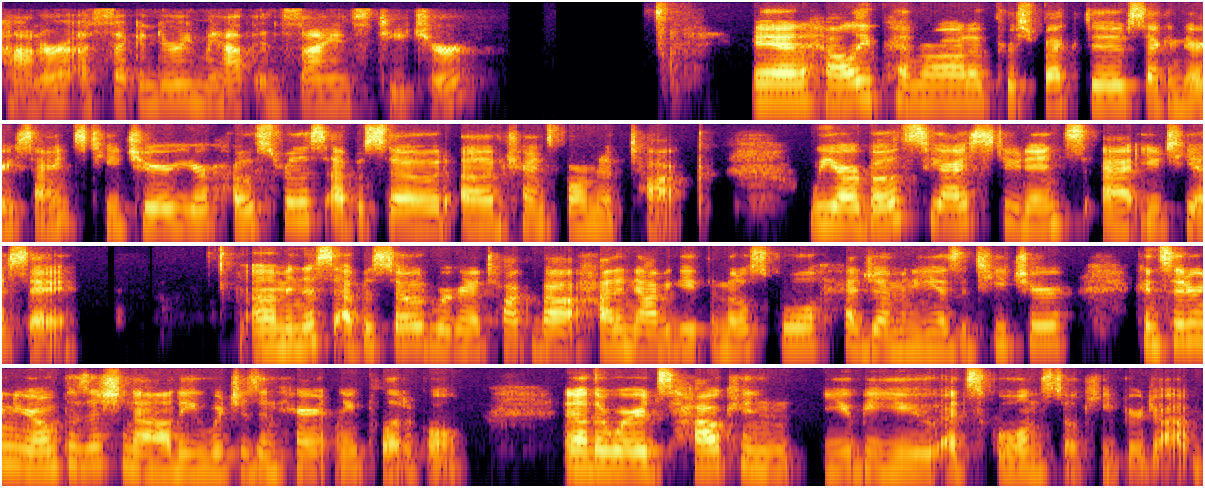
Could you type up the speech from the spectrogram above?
O'Connor, a secondary math and science teacher. And Halle Penrod, a prospective secondary science teacher, your host for this episode of Transformative Talk. We are both CI students at UTSA. Um, in this episode, we're going to talk about how to navigate the middle school hegemony as a teacher, considering your own positionality, which is inherently political. In other words, how can you be you at school and still keep your job?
